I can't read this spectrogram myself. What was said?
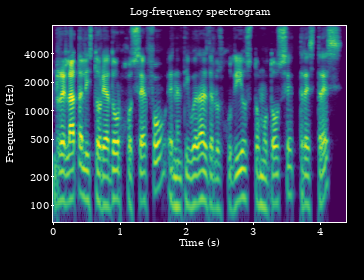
Relata el historiador Josefo en Antigüedades de los Judíos, tomo 12, 3,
